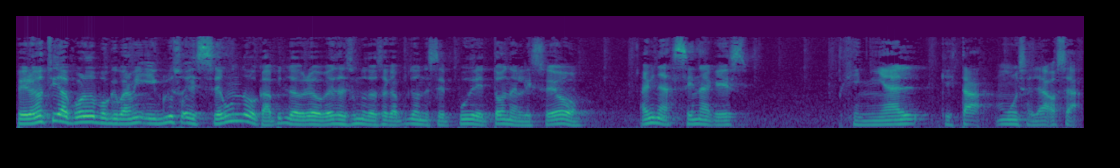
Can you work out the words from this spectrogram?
Pero no estoy de acuerdo porque para mí, incluso el segundo capítulo, creo que es el segundo o tercer capítulo donde se pudre todo en el liceo, hay una escena que es genial, que está muy salada. O sea,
